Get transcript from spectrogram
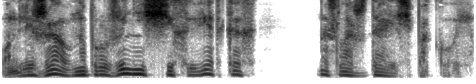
Он лежал на пружинящих ветках, наслаждаясь покоем.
